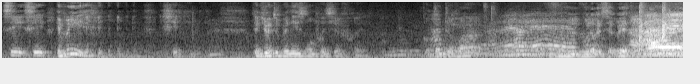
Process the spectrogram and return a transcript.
C'est, Et puis, que Dieu te bénisse, mon précieux frère. Content de te voir. Vous, vous, le recevez. Amen.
